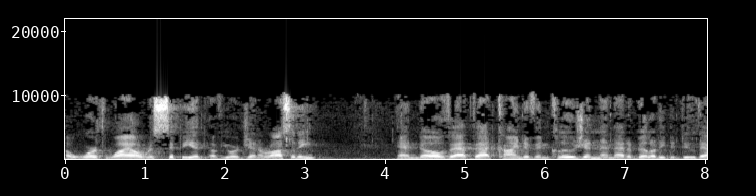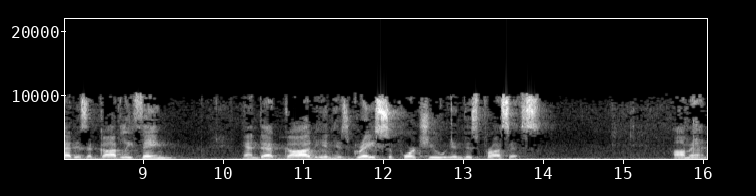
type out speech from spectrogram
a worthwhile recipient of your generosity and know that that kind of inclusion and that ability to do that is a godly thing and that God, in His grace, supports you in this process. Amen.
